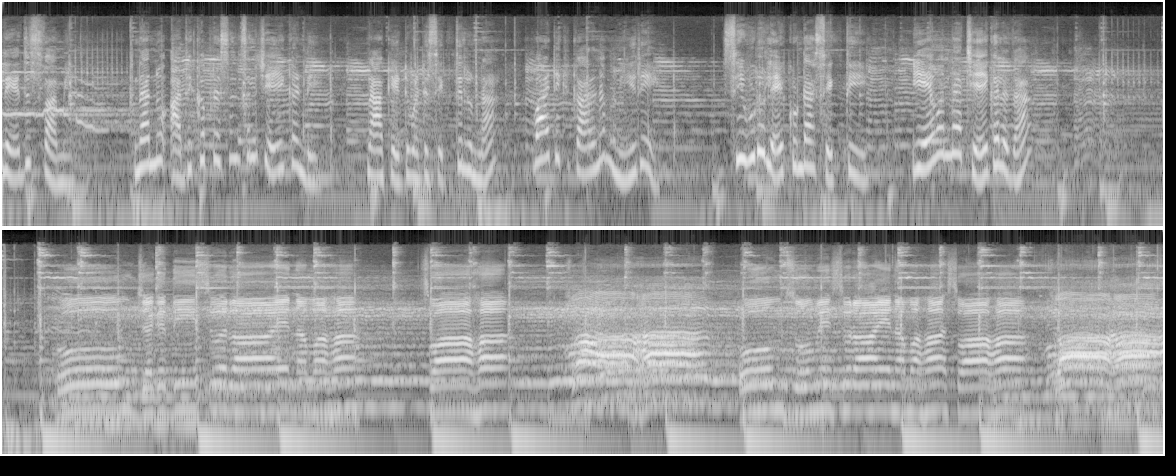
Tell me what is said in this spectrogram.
లేదు స్వామి నన్ను అధిక ప్రశంసలు చేయకండి. నాకెటువంటి శక్తులున్నా వాటికి కారణం మీరే. శివుడు లేకుండా శక్తి ఏమన్నా చేయగలదా? ओम जगदीश्वराय नमः। स्वाहा। स्वाहा। ओम सोमेश्वराय नमः। स्वाहा। स्वाहा।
